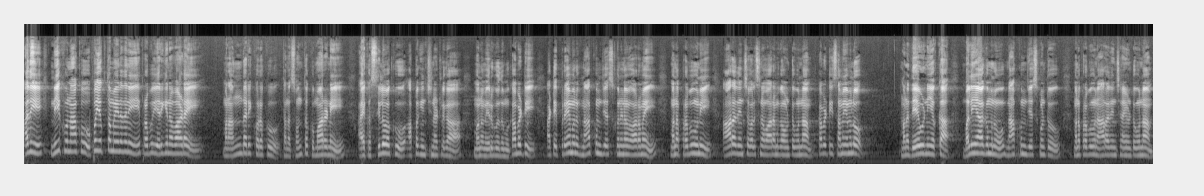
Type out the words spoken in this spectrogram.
అది నీకు నాకు ఉపయుక్తమైనదని ప్రభు ఎరిగిన వాడై మన అందరి కొరకు తన సొంత కుమారుని ఆ యొక్క శిలువకు అప్పగించినట్లుగా మనం ఎరుగుదుము. కాబట్టి అటు ప్రేమను జ్ఞాపకం చేసుకుని వారమై మన ప్రభువుని ఆరాధించవలసిన వారంగా ఉంటూ ఉన్నాం. కాబట్టి ఈ సమయంలో మన దేవుని యొక్క బలియాగమును జ్ఞాపకం చేసుకుంటూ మన ప్రభువుని ఆరాధించిన ఉంటూ ఉన్నాం.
